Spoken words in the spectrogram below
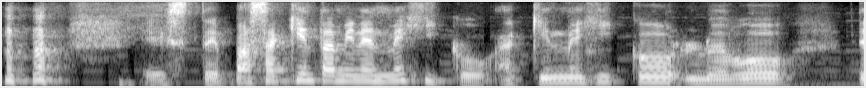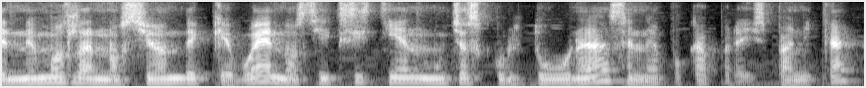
este pasa aquí también en México. Aquí en México luego tenemos la noción de que, bueno, sí existían muchas culturas en la época prehispánica,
